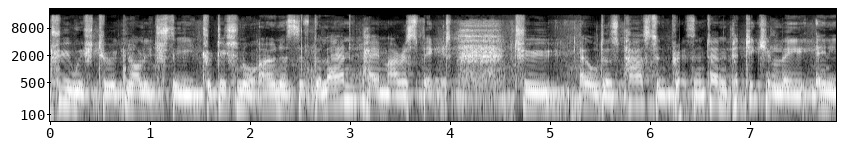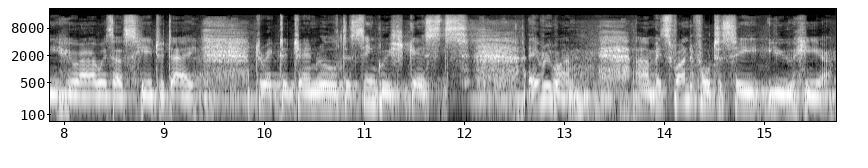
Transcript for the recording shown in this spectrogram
too wish to acknowledge the traditional owners of the land, pay my respect to elders past and present, and particularly any who are with us here today. Director General, distinguished guests, everyone. Um, it's wonderful to see you here.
